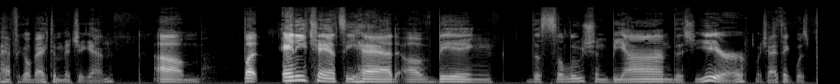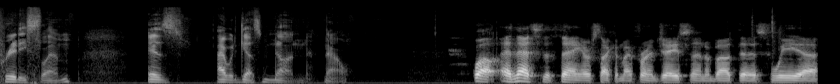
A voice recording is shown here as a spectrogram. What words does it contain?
have to go back to Mitch again. Um, but any chance he had of being the solution beyond this year, which I think was pretty slim, is I would guess none now. Well, and that's the thing. I was talking to my friend Jason about this. We, uh,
